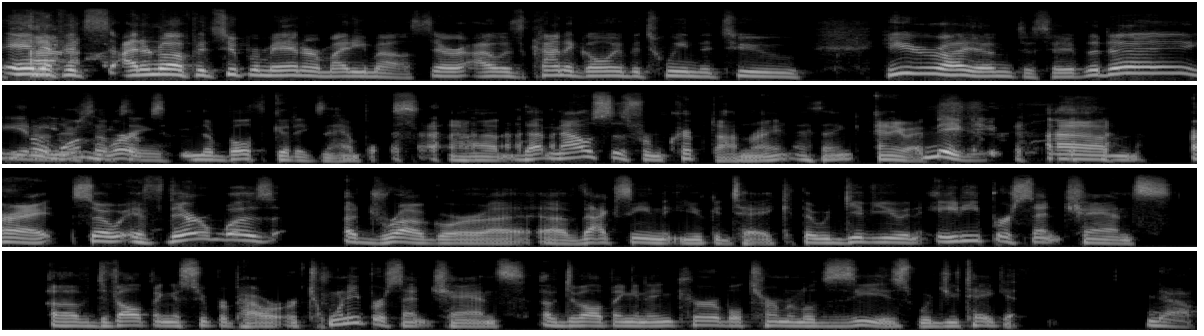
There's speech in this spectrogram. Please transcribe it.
and uh, if it's, I don't know if it's Superman or Mighty Mouse. There, I was kind of going between the two. Here I am to save the day. You know, something. Works. I mean, they're both good examples. Uh, that mouse is from Krypton, right? I think. Anyway, maybe. um, all right. So if there was a drug or a, a vaccine that you could take that would give you an 80% chance of developing a superpower or 20% chance of developing an incurable terminal disease, would you take it? No,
